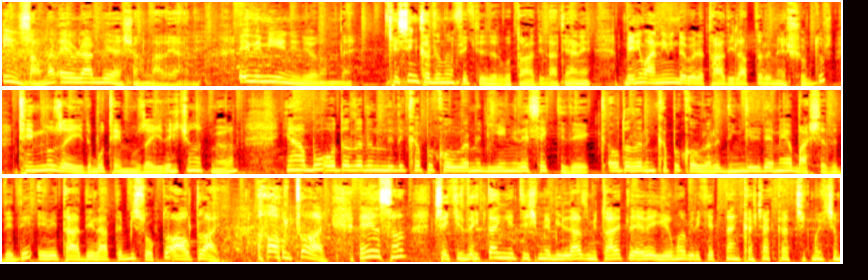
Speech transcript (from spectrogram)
İnsanlar evlerde yaşarlar yani. Evimi yeniliyorum de. Kesin kadının fikridir bu tadilat. Yani benim annemin de böyle tadilatları meşhurdur. Temmuz ayıydı bu Temmuz ayıydı hiç unutmuyorum. Ya bu odaların dedi kapı kollarını bir yenilesek dedi. Odaların kapı kolları dingildemeye başladı dedi. Evi tadilatta bir soktu 6 ay. 6 ay. En son çekirdekten yetişme bir laz müteahhitle eve yığma biriketten kaçak kat çıkmak için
